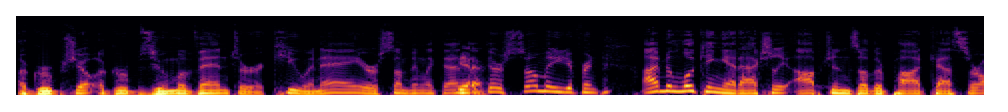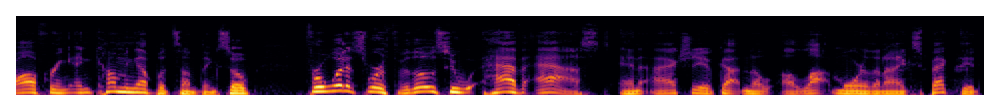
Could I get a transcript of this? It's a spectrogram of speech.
a group show, a group Zoom event, or a Q and A, or something like that. Yeah. Like, there's so many different. I've been looking at actually options other podcasts are offering and coming up with something. So for what it's worth, for those who have asked, and I actually have gotten a, a lot more than I expected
